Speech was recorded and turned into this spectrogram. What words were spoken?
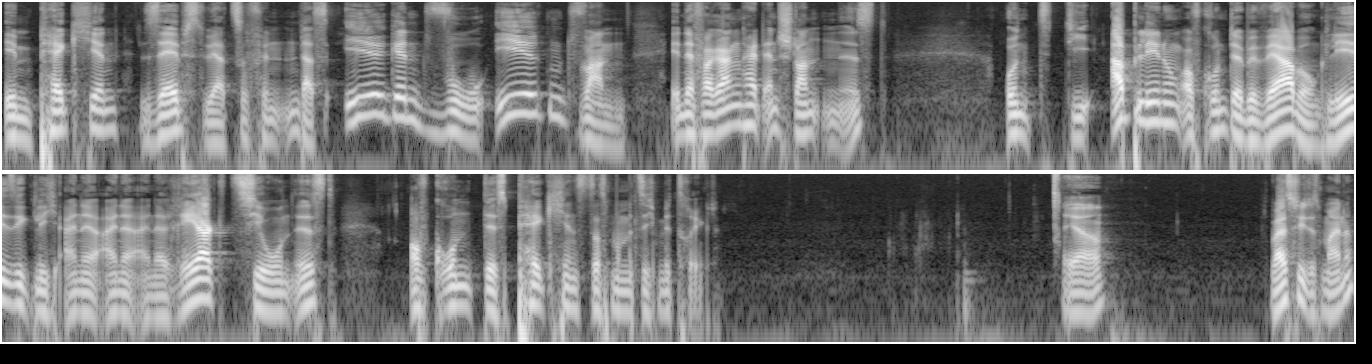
im Päckchen Selbstwert zu finden, das irgendwo, irgendwann in der Vergangenheit entstanden ist und die Ablehnung aufgrund der Bewerbung lediglich eine, eine, eine Reaktion ist, aufgrund des Päckchens, das man mit sich mitträgt. Ja. Weißt du, wie ich das meine?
